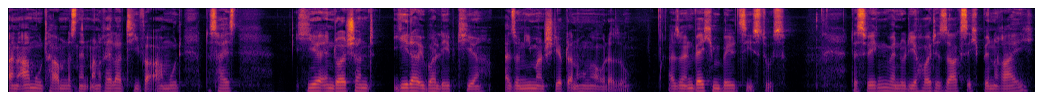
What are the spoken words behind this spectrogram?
an Armut haben, das nennt man relative Armut. Das heißt, hier in Deutschland, jeder überlebt hier. Also niemand stirbt an Hunger oder so. Also in welchem Bild siehst du es? Deswegen, wenn du dir heute sagst, ich bin reich,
